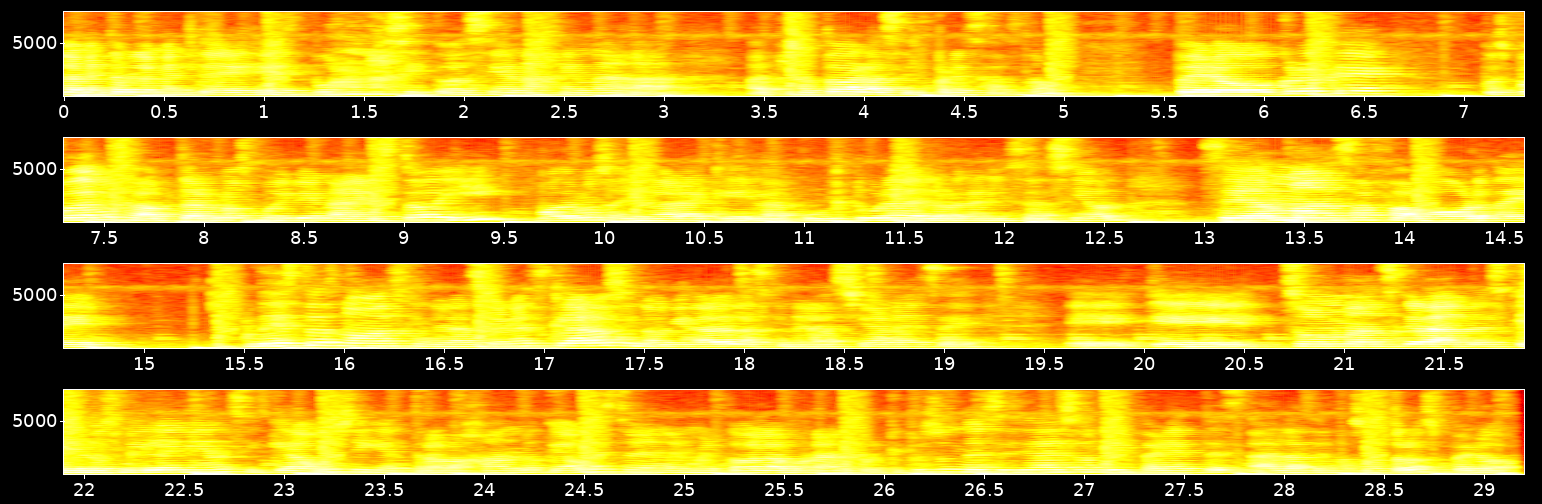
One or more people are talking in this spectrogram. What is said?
Lamentablemente es por una situación ajena a, a, pues, a todas las empresas, ¿no? Pero creo que pues podemos adaptarnos muy bien a esto y podemos ayudar a que la cultura de la organización sea más a favor de, de estas nuevas generaciones, claro, sin olvidar a las generaciones de eh, que son más grandes que los millennials y que aún siguen trabajando, que aún están en el mercado laboral, porque pues sus necesidades son diferentes a las de nosotros, pero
